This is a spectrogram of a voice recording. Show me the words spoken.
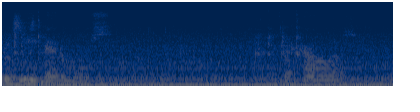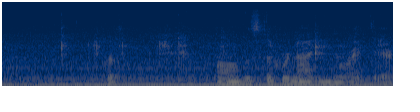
Because we eat animals. The cows. Oh, the stuff we're not eating right there.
